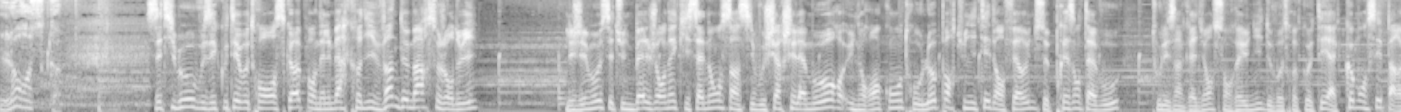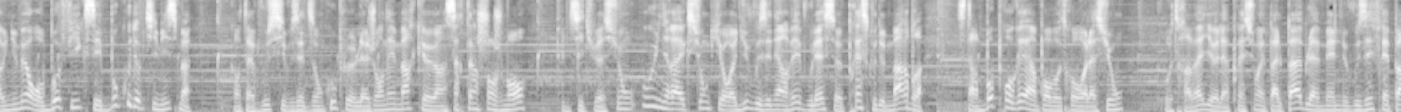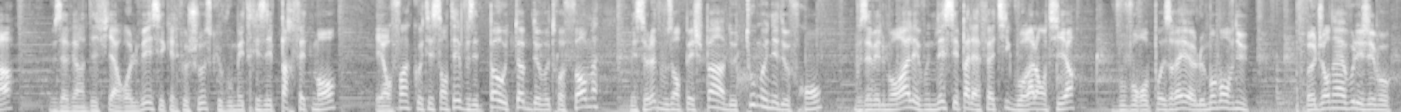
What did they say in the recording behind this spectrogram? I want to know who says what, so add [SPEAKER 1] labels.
[SPEAKER 1] L'horoscope.
[SPEAKER 2] C'est Thibaut, vous écoutez votre horoscope, on est le mercredi 22 mars aujourd'hui. Les Gémeaux, c'est une belle journée qui s'annonce hein, si vous cherchez l'amour, une rencontre ou l'opportunité d'en faire une se présente à vous. Tous les ingrédients sont réunis de votre côté, à commencer par une humeur au beau fixe et beaucoup d'optimisme. Quant à vous, si vous êtes en couple, la journée marque un certain changement. Une situation ou une réaction qui aurait dû vous énerver vous laisse presque de marbre. C'est un beau progrès hein, pour votre relation. Au travail, la pression est palpable, mais elle ne vous effraie pas. Vous avez un défi à relever c'est quelque chose que vous maîtrisez parfaitement. Et enfin, côté santé, vous n'êtes pas au top de votre forme, mais cela ne vous empêche pas hein, de tout mener de front. Vous avez le moral et vous ne laissez pas la fatigue vous ralentir. Vous vous reposerez le moment venu. Bonne journée à vous les Gémeaux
